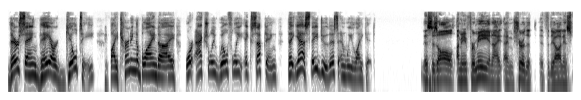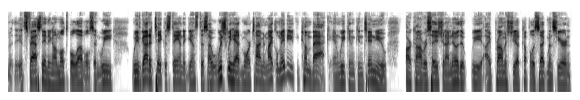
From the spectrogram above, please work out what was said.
They're saying they are guilty by turning a blind eye or actually willfully accepting that, yes, they do this and we like it. This is all, I mean, for me, and I, I'm sure that for the audience, it's fascinating on multiple levels. And we, we've got to take a stand against this. I wish we had more time. And Michael, maybe you can come back and we can continue our conversation. I know that we, I promised you a couple of segments here and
